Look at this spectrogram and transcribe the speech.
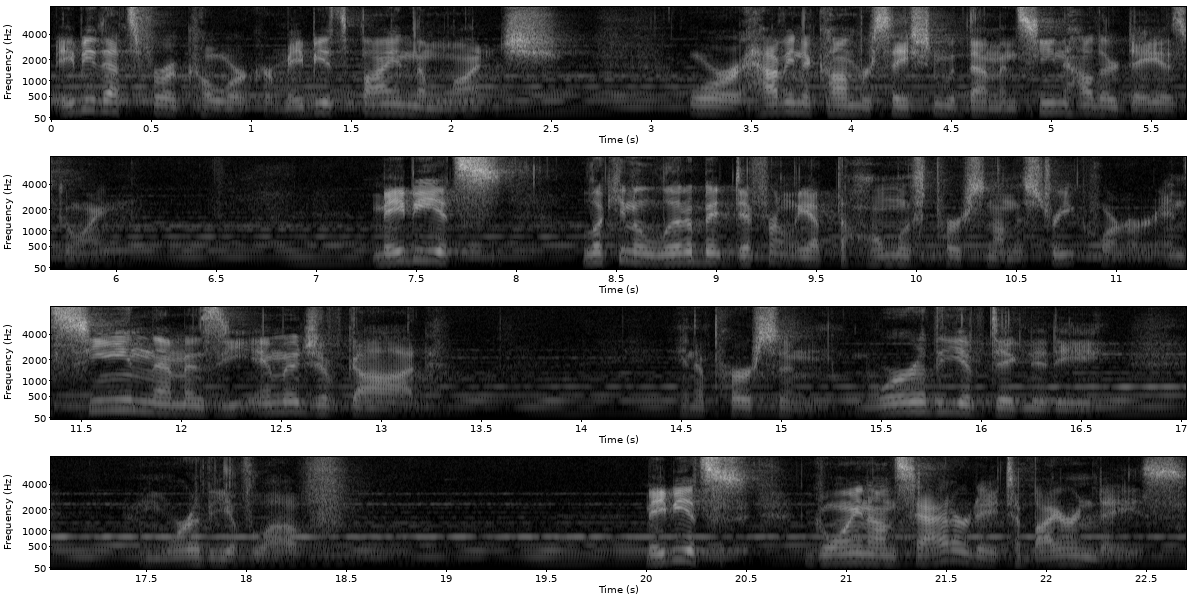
Maybe that's for a coworker. Maybe it's buying them lunch or having a conversation with them and seeing how their day is going. Maybe it's looking a little bit differently at the homeless person on the street corner and seeing them as the image of God in a person worthy of dignity and worthy of love. Maybe it's going on Saturday to Byron Days,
